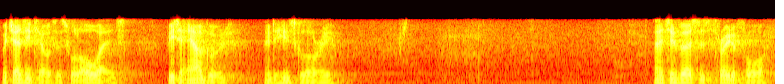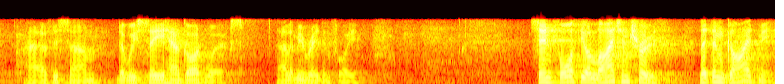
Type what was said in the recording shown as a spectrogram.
which, as He tells us, will always be to our good and to His glory. And it's in verses 3 to 4 uh, of this psalm that we see how God works. Uh, let me read them for you. Send forth your light and truth. Let them guide me.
